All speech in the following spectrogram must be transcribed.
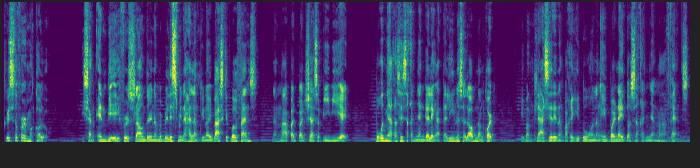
Christopher McCullough, isang NBA first rounder na mabilis minahal ng Pinoy basketball fans nang mapadpad siya sa PBA. Bukod nga kasi sa kanyang galing at talino sa loob ng court, ibang klase rin ang pakikitungo ng import na ito sa kanyang mga fans.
